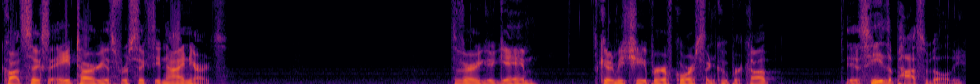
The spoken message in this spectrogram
Caught 6 of 8 targets for 69 yards. It's a very good game. It's going to be cheaper, of course, than Cooper Kupp. Is he the possibility?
